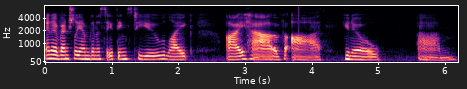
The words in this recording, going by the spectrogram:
And eventually I'm going to say things to you like I have, uh, you know, um,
